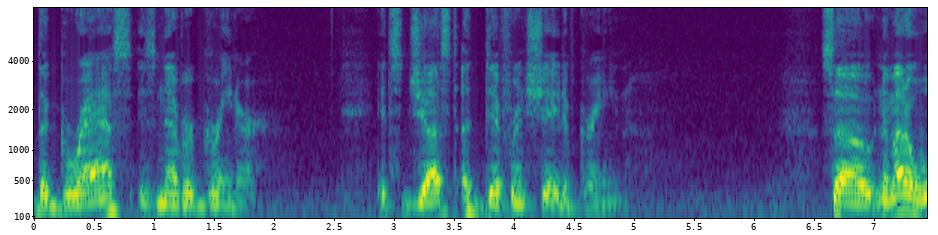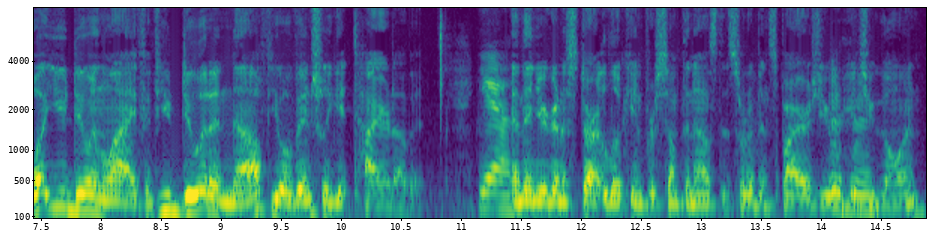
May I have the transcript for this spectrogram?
the grass is never greener. It's just a different shade of green. So, no matter what you do in life, if you do it enough, you'll eventually get tired of it yeah. and then you're going to start looking for something else that sort of inspires you or gets you going.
